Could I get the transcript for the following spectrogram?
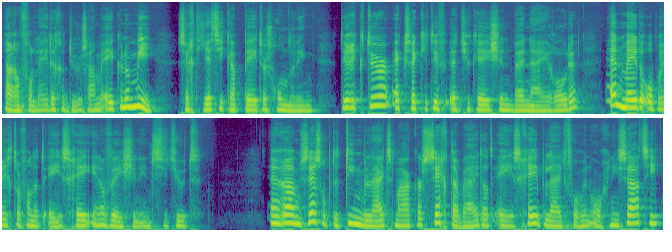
naar een volledige duurzame economie, zegt Jessica Peters-Hondeling, directeur Executive Education bij Nijrode en medeoprichter van het ESG Innovation Institute. En ruim 6 op de 10 beleidsmakers zegt daarbij dat ESG-beleid voor hun organisatie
